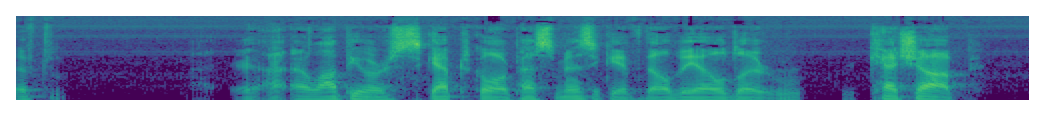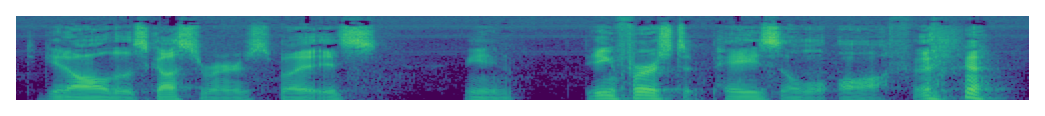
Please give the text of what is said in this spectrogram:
Lyft. a- lot of people are skeptical or pessimistic if they'll be able to catch up to get all those customers. But it's, I mean, being first pays off.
